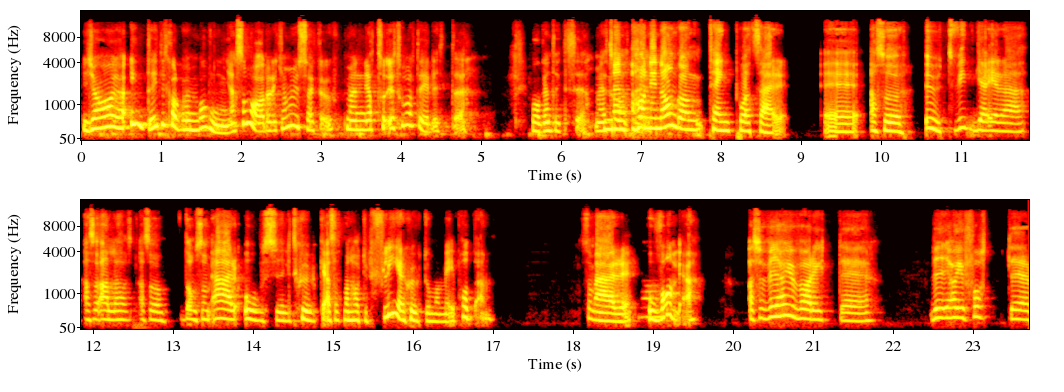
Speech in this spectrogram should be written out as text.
Ja, jag har inte riktigt koll på hur många som har det. Det kan man ju söka upp. Men jag, jag tror att det är lite... Vågar inte riktigt säga. Men, jag tror Men det- har ni någon gång tänkt på att så här, eh, alltså utvidga era, alltså alla, alltså de som är osynligt sjuka, alltså att man har typ fler sjukdomar med i podden? Som är ovanliga? Alltså vi har ju varit, eh, vi har ju fått eh,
